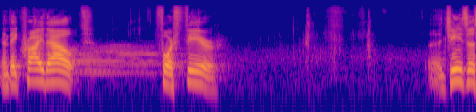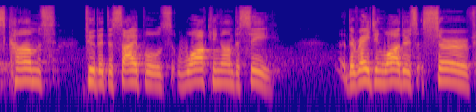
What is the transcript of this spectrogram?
And they cried out for fear. Uh, Jesus comes to the disciples walking on the sea. The raging waters serve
